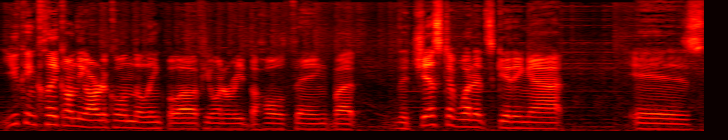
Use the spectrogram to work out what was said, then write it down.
you can click on the article in the link below if you want to read the whole thing, but the gist of what it's getting at is,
